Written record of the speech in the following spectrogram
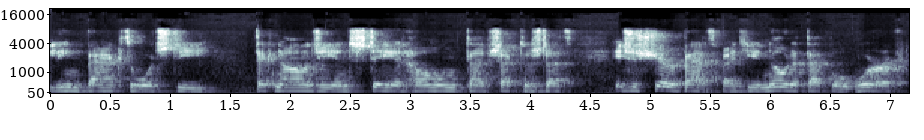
lean back towards the technology and stay-at-home type sectors. That is a sure bet, right? You know that that will work.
